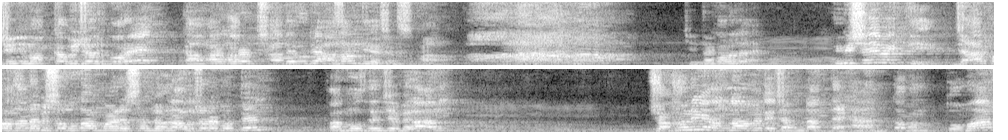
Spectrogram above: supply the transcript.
যিনি মক্কা বিজয়ের পরে কাবা ঘরের ছাদে উঠে আজান দিয়েছেন চিন্তা করা যায়? তিনি সেই ব্যক্তি যার কথা নবী সাল্লাল্লাহু আলাইহি ওয়াসাল্লাম যখন আলোচনা করতেন, তখন বলতেন যে, বেলাল, যখনই আল্লাহ আমাকে জান্নাত দেখান, তখন তোমার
